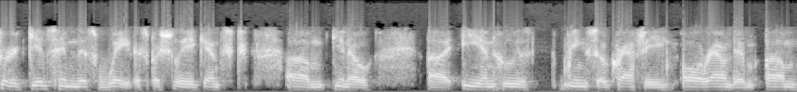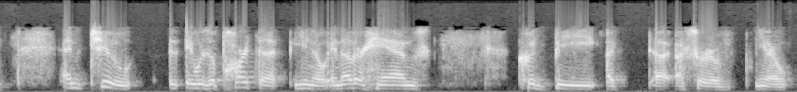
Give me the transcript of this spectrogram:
sort of gives him this weight, especially against, um, you know, uh, Ian, who is being so crafty all around him. Um, and two, it was a part that you know, in other hands, could be a, a, a sort of you know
